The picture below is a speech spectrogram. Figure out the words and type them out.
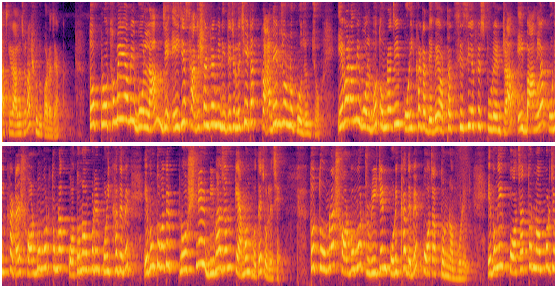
আজকের আলোচনা শুরু করা যাক। তো প্রথমেই আমি বললাম যে এই যে সাজেশনটা আমি দিতে চলেছি, এটা কাদের জন্য প্রযোজ্য? এবার আমি বলব, তোমরা যেই পরীক্ষাটা দেবে, অর্থাৎ সিসিএফ স্টুডেন্টরা এই বাংলা পরীক্ষাটায় সর্বমোট তোমরা কত নম্বরের পরীক্ষা দেবে এবং তোমাদের প্রশ্নের বিভাজন কেমন হতে চলেছে? তো তোমরা সর্বমোট রিটেন পরীক্ষা দেবে পঁচাত্তর নম্বরের। এবং এই পঁচাত্তর নম্বর যে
